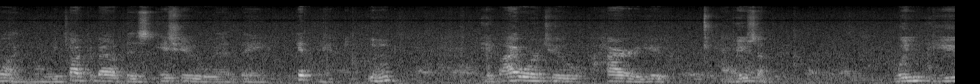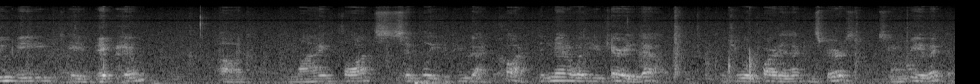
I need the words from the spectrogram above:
one, when we talked about this issue with a hitman, Mhm. If I were to hire you to do something, wouldn't you be a victim of my thoughts simply if you got caught? Didn't matter whether you carried it out, but you were part of that conspiracy, so you'd be a victim.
